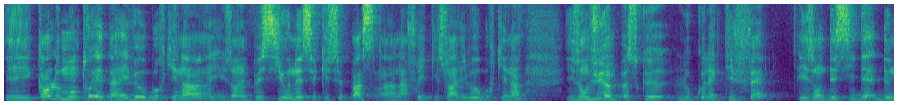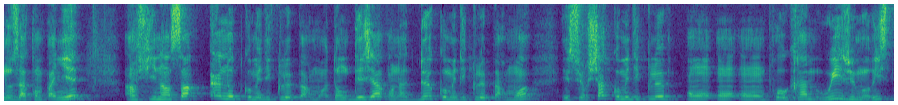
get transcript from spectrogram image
Et quand le Montreux est arrivé au Burkina, ils ont un peu sillonné ce qui se passe en Afrique. Ils sont arrivés au Burkina. Ils ont vu un peu ce que le collectif fait ils ont décidé de nous accompagner en finançant un autre comédie club par mois. Donc déjà, on a deux comédie clubs par mois. Et sur chaque comédie club, on, programme huit humoristes.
